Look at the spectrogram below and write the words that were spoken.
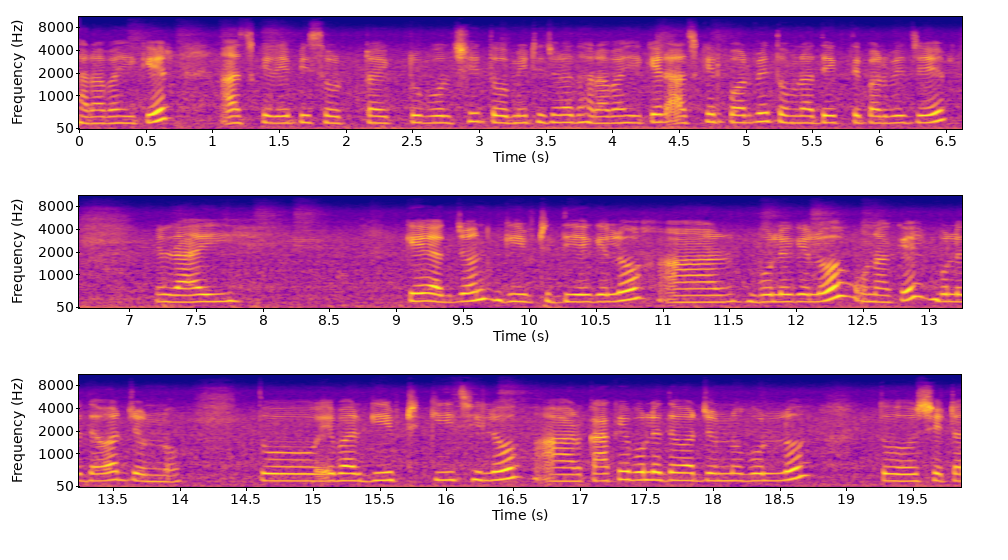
ধারাবাহিকের আজকের এপিসোডটা একটু বলছি। তো মিঠিঝোড়া ধারাবাহিকের আজকের পর্বে তোমরা দেখতে পারবে যে রাই কে একজন গিফট দিয়ে গেল আর বলে গেল ওনাকে বলে দেওয়ার জন্য। তো এবার গিফট কি ছিল আর কাকে বলে দেওয়ার জন্য বলল, তো সেটা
